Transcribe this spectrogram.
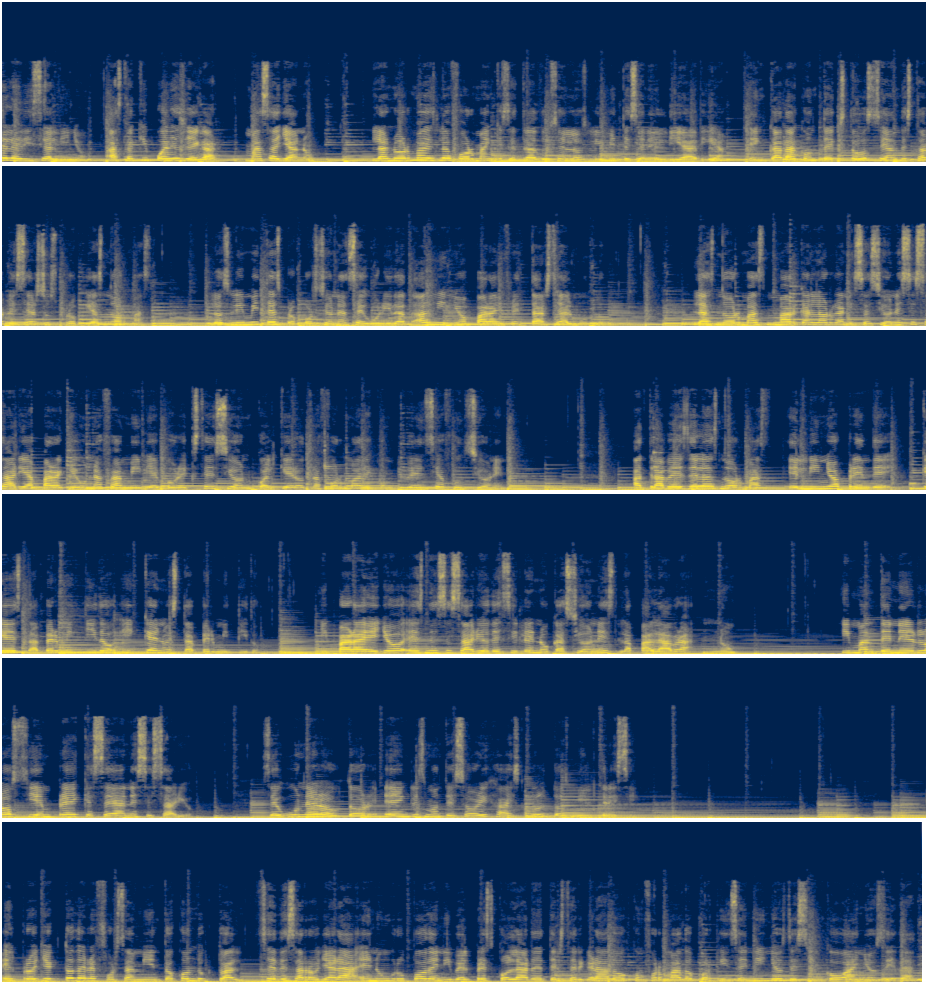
al niño, hasta aquí puedes llegar, más allá no. La norma es la forma en que se traducen los límites en el día a día. En cada contexto se han de establecer sus propias normas. Los límites proporcionan seguridad al niño para enfrentarse al mundo. Las normas marcan la organización necesaria para que una familia y por extensión cualquier otra forma de convivencia funcionen. A través de las normas, el niño aprende qué está permitido y qué no está permitido. Y para ello es necesario decirle en ocasiones la palabra no. Y mantenerlo siempre que sea necesario. Según el autor English Montessori High School 2013. El proyecto de reforzamiento conductual se desarrollará en un grupo de nivel preescolar de tercer grado conformado por 15 niños de 5 años de edad.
